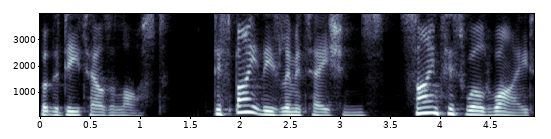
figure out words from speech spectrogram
but the details are lost. Despite these limitations, scientists worldwide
